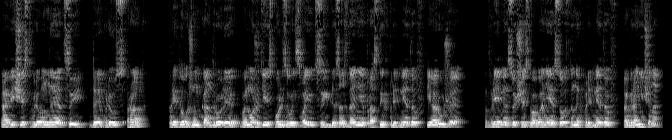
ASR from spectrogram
Овеществленная ЦИ, D плюс ранг. При должном контроле вы можете использовать свою ЦИ для создания простых предметов и оружия. Время существования созданных предметов ограничено.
